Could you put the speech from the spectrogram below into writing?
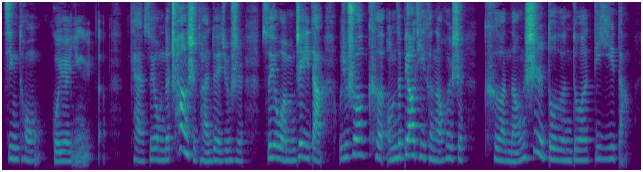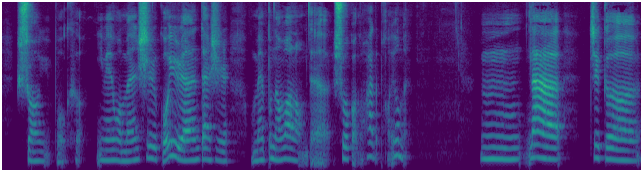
精通国乐英语的。看，所以我们的创始团队就是，所以我们这一档，我就说可我们的标题可能会是可能是多伦多第一档双语播客，因为我们是国语人，但是我们也不能忘了我们的说广东话的朋友们。嗯，那这个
